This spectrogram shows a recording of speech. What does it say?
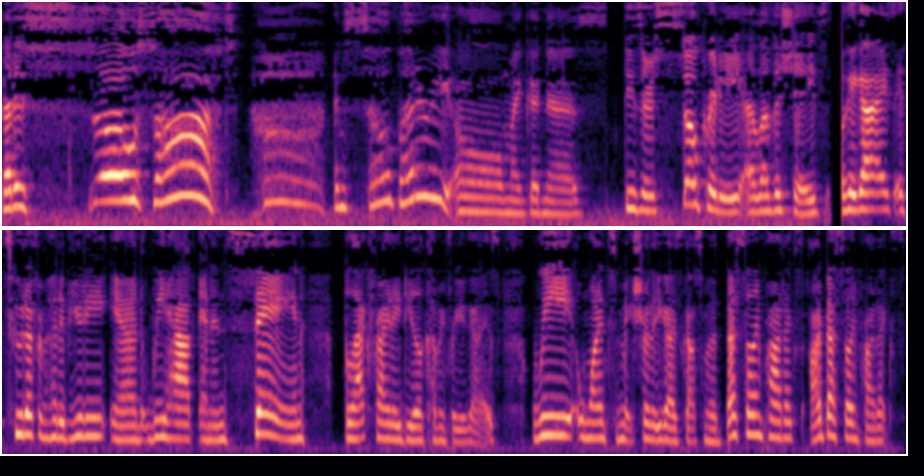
that is so soft and so buttery. Oh my goodness. These are so pretty. I love the shades. Okay guys, it's Huda from Huda Beauty and we have an insane Black Friday deal coming for you guys. We wanted to make sure that you guys got some of the best selling products, our best selling products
